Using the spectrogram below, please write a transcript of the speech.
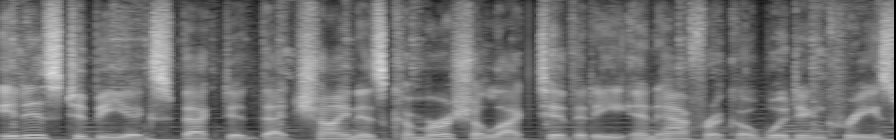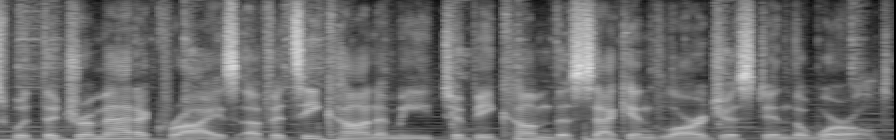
It is to be expected that China's commercial activity in Africa would increase with the dramatic rise of its economy to become the second largest in the world,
